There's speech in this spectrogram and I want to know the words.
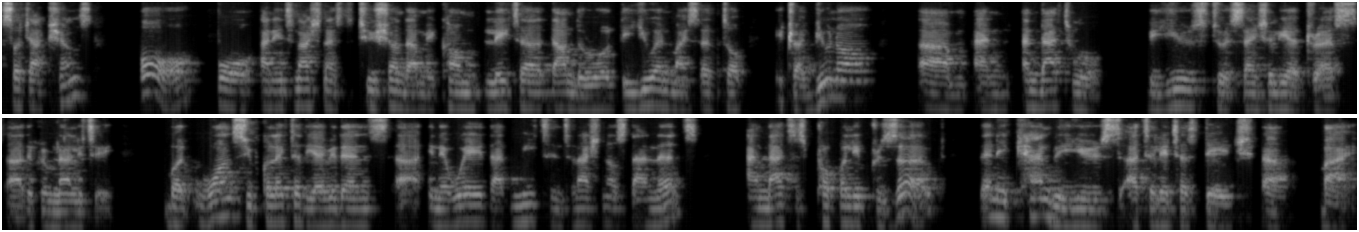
such actions or for an international institution that may come later down the road. The UN might set up a tribunal, um, and and that will be used to essentially address uh, the criminality. But once you've collected the evidence uh, in a way that meets international standards, and that is properly preserved, then it can be used at a later stage uh, by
